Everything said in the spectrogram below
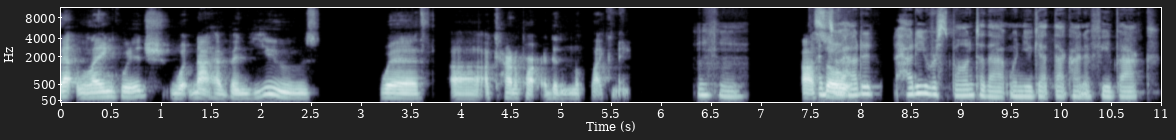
that language would not have been used with uh, a counterpart that didn't look like me. Mm-hmm. Uh, and so, so, how did how do you respond to that when you get that kind of feedback?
